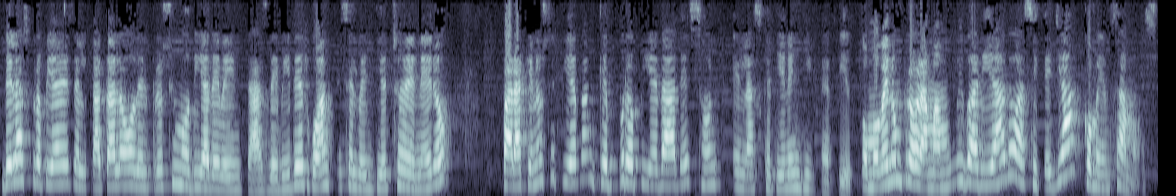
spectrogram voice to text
de las propiedades del catálogo del próximo día de ventas de Vides One, que es el 28 de enero, para que no se pierdan qué propiedades son en las que tienen que invertir. Como ven, un programa muy variado, así que ya comenzamos.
